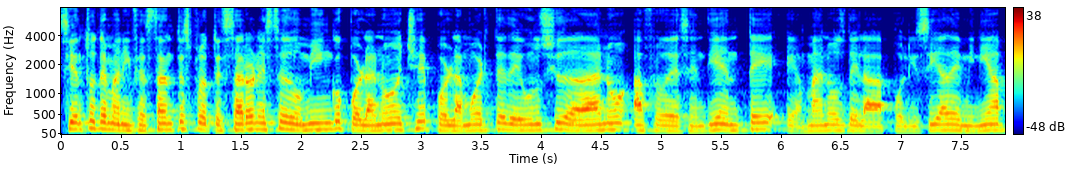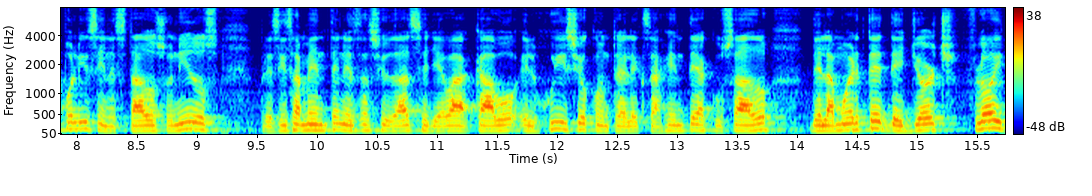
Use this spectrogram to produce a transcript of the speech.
Cientos de manifestantes protestaron este domingo por la noche por la muerte de un ciudadano afrodescendiente a manos de la policía de Minneapolis en Estados Unidos. Precisamente en esa ciudad se lleva a cabo el juicio contra el exagente acusado de la muerte de George Floyd,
